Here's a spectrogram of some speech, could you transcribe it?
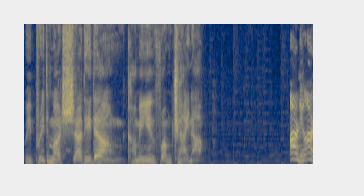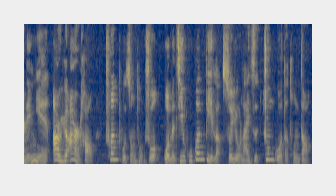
We pretty much shut it down coming in from China. 二零二零年二月二号，川普总统说：“我们几乎关闭了所有来自中国的通道。”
